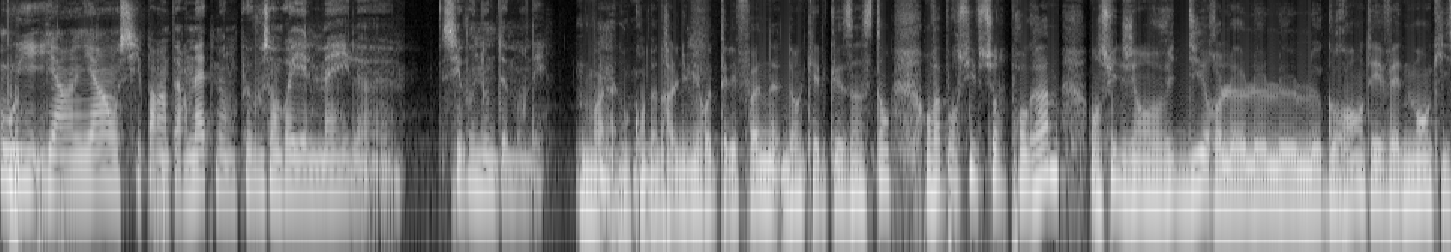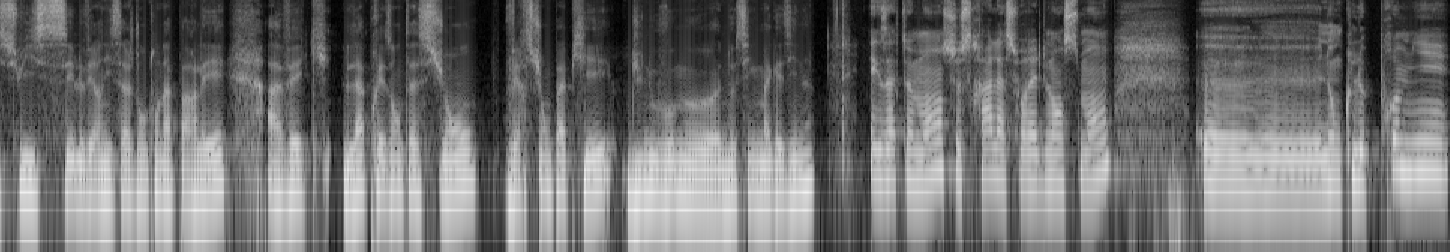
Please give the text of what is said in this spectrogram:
oui, il y a un lien aussi par Internet, mais on peut vous envoyer le mail si vous nous le demandez. Voilà, donc on donnera le numéro de téléphone dans quelques instants. On va poursuivre sur le programme. Ensuite, j'ai envie de dire le, grand événement qui suit, c'est le vernissage dont on a parlé, avec la présentation version papier du nouveau Nothing Magazine Exactement, ce sera la soirée de lancement. Euh, donc le premier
